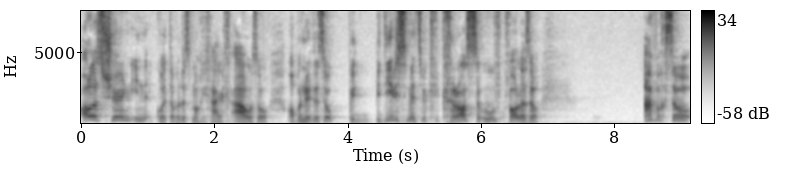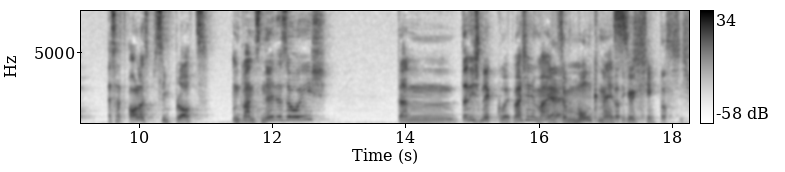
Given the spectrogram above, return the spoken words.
Alles schön in... Gut, aber das mache ich eigentlich auch so. Aber nicht so... Bei, bei dir ist es mir jetzt wirklich krass so aufgefallen, so... Einfach so... Es hat alles seinen Platz. Und wenn es nicht so ist, dann, dann ist es nicht gut. Weißt du, was ich meine? Ja, so munkmäßig, ist, wirklich. das, ist,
